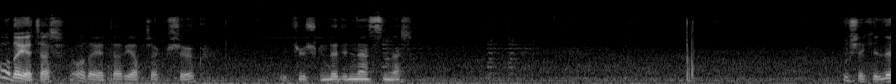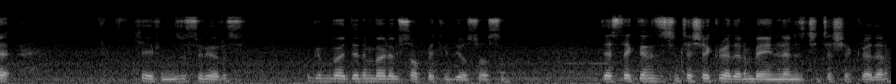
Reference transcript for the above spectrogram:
O da yeter. O da yeter. Yapacak bir şey yok. 2-3 günde dinlensinler. Bu şekilde keyfimizi sürüyoruz. Bugün böyle dedim böyle bir sohbet videosu olsun. Destekleriniz için teşekkür ederim. Beğenileriniz için teşekkür ederim.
